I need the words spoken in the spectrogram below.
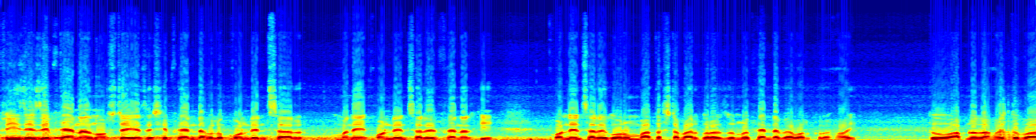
ফ্রিজে যে ফ্যান নষ্ট হয়ে গেছে, সেই ফ্যানটা হলো কন্ডেন্সার মানে কন্ডেন্সারের ফ্যান আর কি কন্ডেন্সারের গরম বাতাসটা বার করার জন্য ফ্যানটা ব্যবহার করা হয়। তো আপনারা হয়তো বা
